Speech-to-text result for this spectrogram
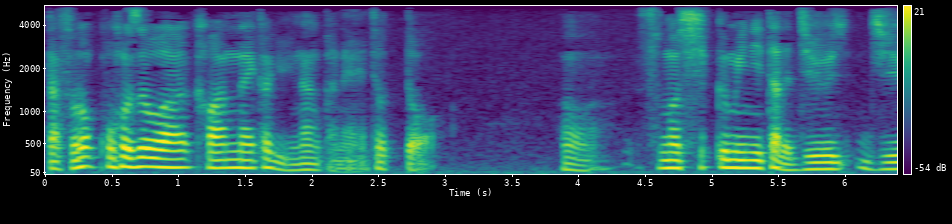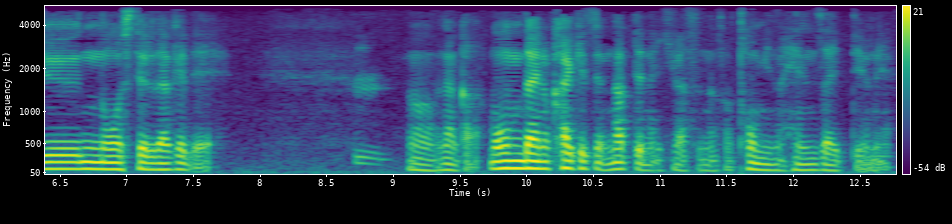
だその構造は変わんない限りなんかね、ちょっと、うん。その仕組みにただ順順応してるだけで、うん。うん。なんか問題の解決にはなってない気がするな、その富の偏在っていうね。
